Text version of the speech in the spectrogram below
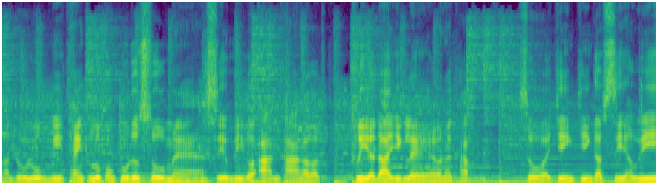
มาดูลูกนี้แทงทะลุของคูโดซูแหมเซลวี่ก็อ่านทางแล้วก็เคลียร์ได้อีกแล้วนะครับ สวยจริง ๆ ครับเสียวี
